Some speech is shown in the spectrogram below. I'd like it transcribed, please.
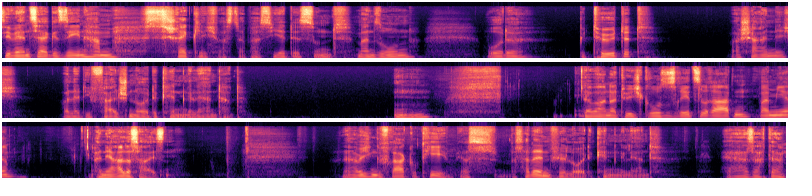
Sie werden es ja gesehen haben, es ist schrecklich, was da passiert ist. Und mein Sohn wurde getötet, Wahrscheinlich, weil er die falschen Leute kennengelernt hat. Mhm. Da war natürlich großes Rätselraten bei mir. Kann ja alles heißen. Dann habe ich ihn gefragt, okay, was, was hat er denn für Leute kennengelernt? Ja, sagt er,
